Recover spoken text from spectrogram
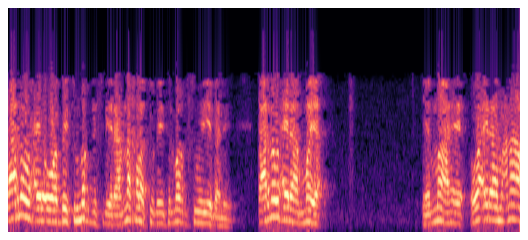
Qaarna waxay waa baytulmaqdis ba yidhahan nakhlatu baytulmaqdis weye ba layihi qaarna waxay yidhahan maya. Maahe waxay yidhahan macnaha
